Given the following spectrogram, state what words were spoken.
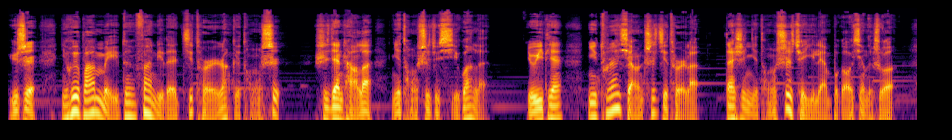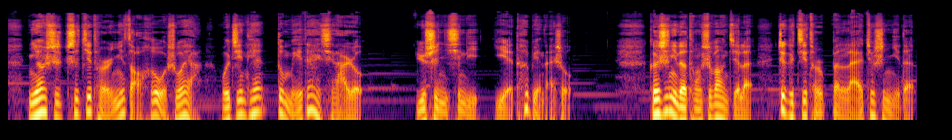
于是你会把每顿饭里的鸡腿让给同事，时间长了，你同事就习惯了。有一天你突然想吃鸡腿了，但是你同事却一脸不高兴地说：“你要是吃鸡腿，你早和我说呀，我今天都没带其他肉。”于是你心里也特别难受。可是你的同事忘记了，这个鸡腿本来就是你的，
